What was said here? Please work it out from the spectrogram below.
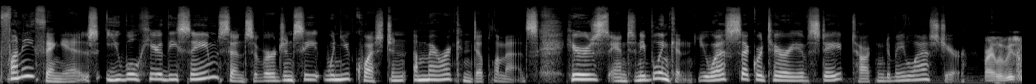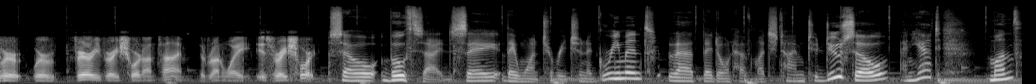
Funny thing is, you will hear the same sense of urgency when you question American diplomats. Here's Antony Blinken, U.S. Secretary of State, talking to me last year. Mary Louise, we're, we're very, very short on time. The runway is very short. So both sides say they want to reach an agreement, that they don't have much time to do so, and yet, month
